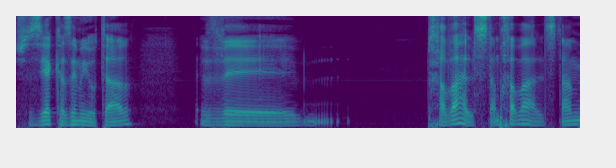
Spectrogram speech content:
שזה יהיה כזה מיותר, ו... חבל, סתם חבל, סתם,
